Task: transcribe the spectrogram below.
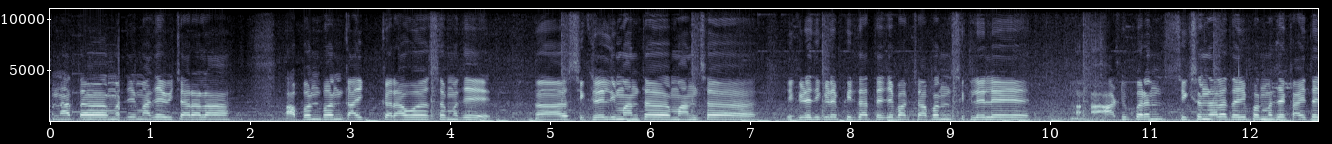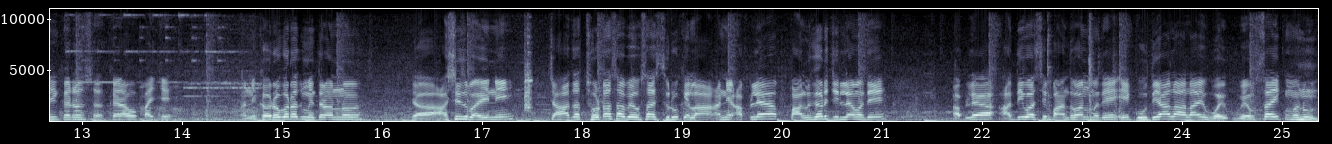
पण आता म्हणजे माझ्या विचाराला आपण पण काही करावं असं म्हणजे अं, शिकलेली माणसं माणसं इकडे तिकडे फिरतात. त्याच्या मागचं आपण शिकलेले आ- आठवीपर्यंत शिक्षण झालं तरी पण म्हणजे काहीतरी करू करावं पाहिजे. आणि खरोखरच मित्रांनो या आशिषबाईंनी चहाचा छोटासा व्यवसाय सुरू केला आणि आपल्या पालघर जिल्ह्यामध्ये आपल्या आदिवासी बांधवांमध्ये एक उदयाला आला आहे वै व्यावसायिक म्हणून.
